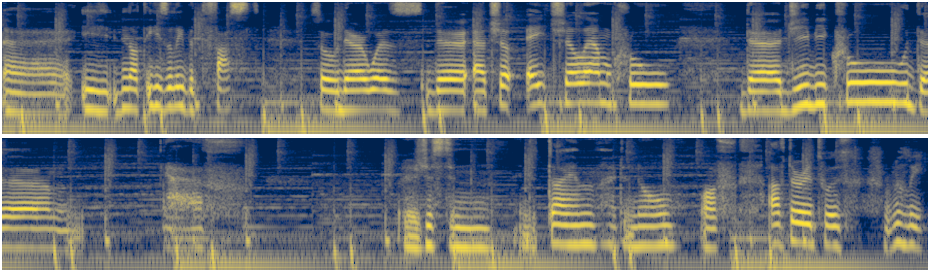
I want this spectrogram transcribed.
uh, e not easily but fast. So there was the HLM crew, the GB crew, the um, uh, just in in the time I don't know of after it was really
